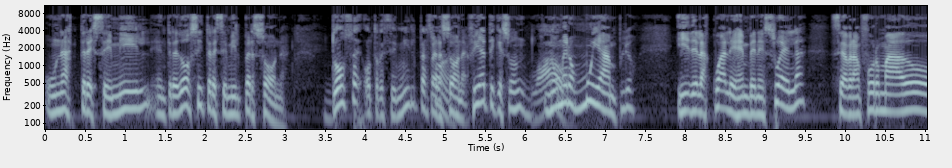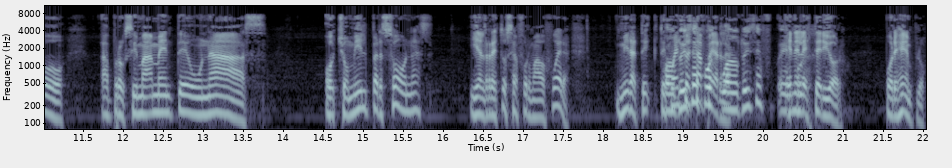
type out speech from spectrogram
unas 13.000, entre 12 y 13.000 personas. 12 o 13.000 personas. Personas. Fíjate que son números muy amplios y de las cuales en Venezuela se habrán formado aproximadamente unas 8.000 personas y el resto se ha formado fuera. Mira, te, cuento esta perla eh, en el exterior. Por ejemplo,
